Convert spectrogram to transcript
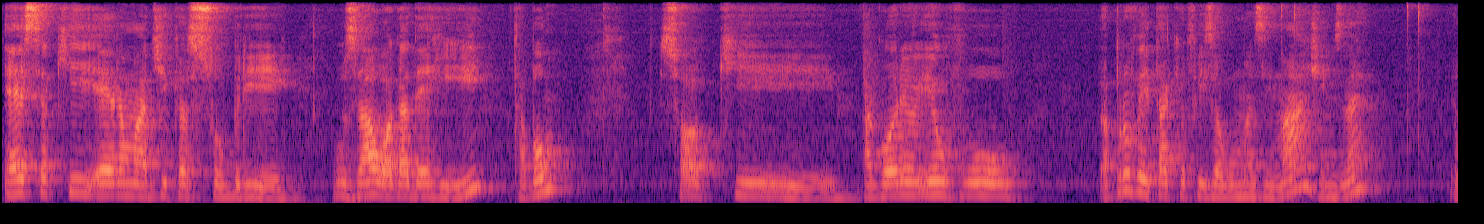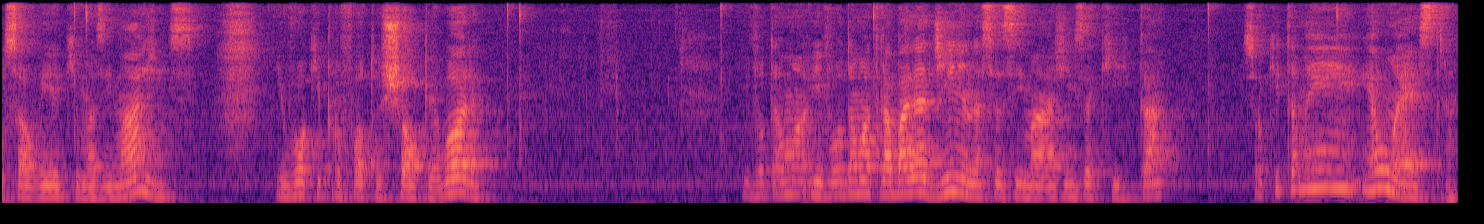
essa aqui era uma dica sobre usar o HDRI, tá bom? Só que agora eu, eu vou aproveitar que eu fiz algumas imagens, né? Eu salvei aqui umas imagens eu vou aqui para o Photoshop agora e vou, dar uma, e vou dar uma trabalhadinha nessas imagens aqui, tá? Isso aqui também é um extra.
